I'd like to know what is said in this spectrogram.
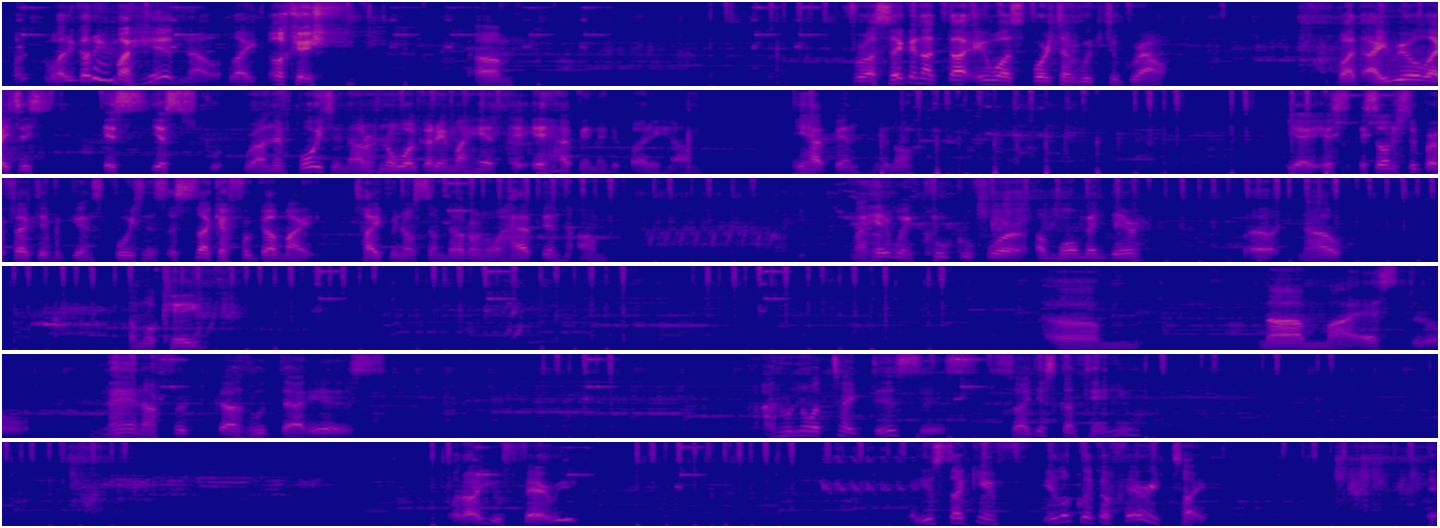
What, what got in my head now? Like, okay. um. For a second, I thought it was 14 weeks to ground. But I realized it's, it's just ground and poison. I don't know what got in my head. It, it happened, everybody. Um, It happened, you know yeah, it's, it's only super effective against poisonous. It's like I forgot my typing or something. I don't know what happened. Um, my head went cuckoo for a moment there, but now I'm okay. Um, nah, maestro. Man, I forgot who that is. I don't know what type this is. So I just continue. What are you, fairy? Are you stuck in... You look like a fairy type.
